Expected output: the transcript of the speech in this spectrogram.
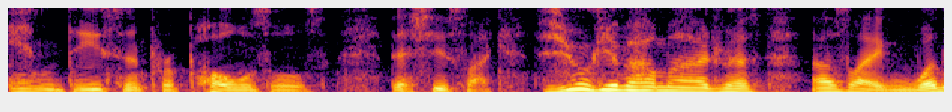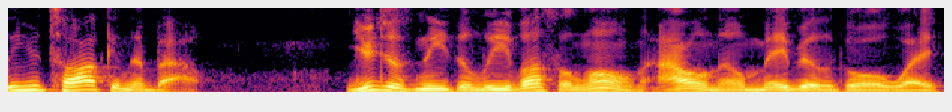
indecent proposals that she's like, Did you give out my address? I was like, What are you talking about? You just need to leave us alone. I don't know, maybe it'll go away.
